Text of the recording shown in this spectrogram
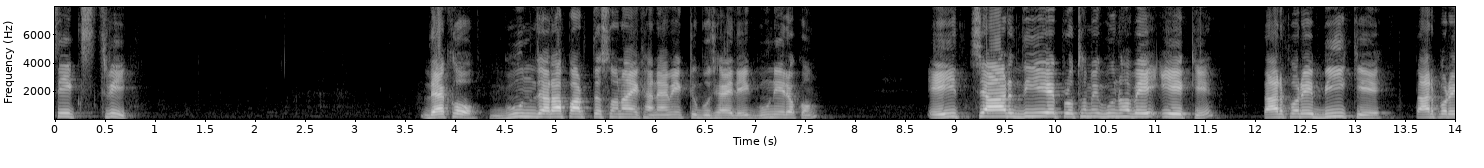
six three দেখো, গুণ যারা পারতেছো না এখানে, আমি একটু বুঝাই দিই, গুণ এরকম। এই চার দিয়ে প্রথমে গুণ হবে এ কে, তারপরে বি কে, তারপরে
